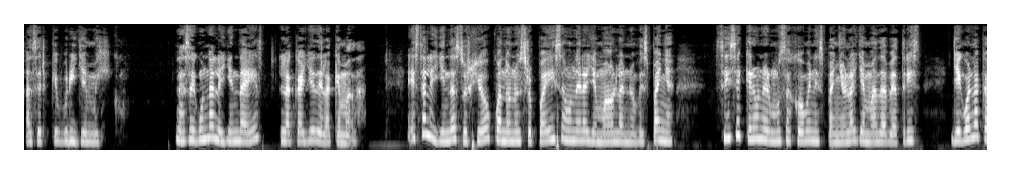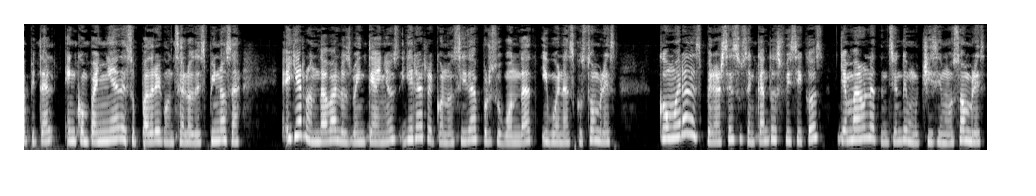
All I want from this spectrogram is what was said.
hacer que brille México. La segunda leyenda es la calle de la quemada. Esta leyenda surgió cuando nuestro país aún era llamado la Nueva España. Se dice que era una hermosa joven española llamada Beatriz. Llegó a la capital en compañía de su padre Gonzalo de Espinosa. Ella rondaba los veinte años y era reconocida por su bondad y buenas costumbres. Como era de esperarse, sus encantos físicos llamaron la atención de muchísimos hombres,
